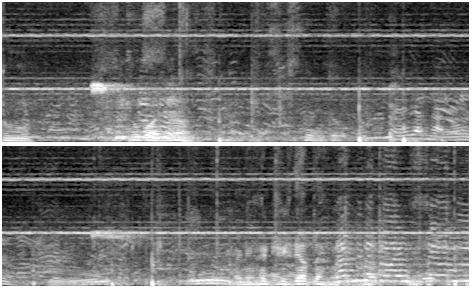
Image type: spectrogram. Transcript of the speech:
tu tu bò chứ nào cái này truy tiếp là Bandung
